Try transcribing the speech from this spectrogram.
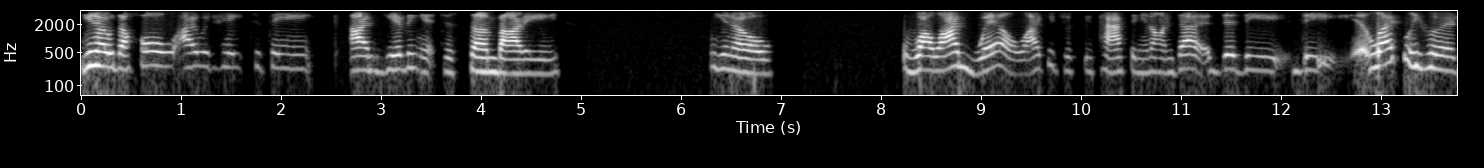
you know, the whole I would hate to think I'm giving it to somebody, you know, while I'm well, I could just be passing it on. The the the likelihood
